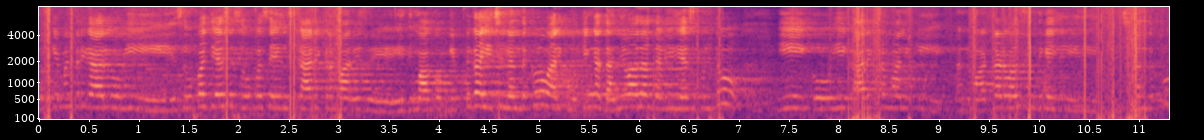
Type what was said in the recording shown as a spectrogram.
ముఖ్యమంత్రి గారు ఈ సూపర్ చేసి సూపర్ సేవింగ్స్ కార్యక్రమాన్ని ఇది మాకు గిఫ్ట్గా ఇచ్చినందుకు వారికి ముఖ్యంగా ధన్యవాదాలు తెలియజేసుకుంటూ ఈ ఈ కార్యక్రమానికి నన్ను మాట్లాడవలసిందిగా ఇచ్చినందుకు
